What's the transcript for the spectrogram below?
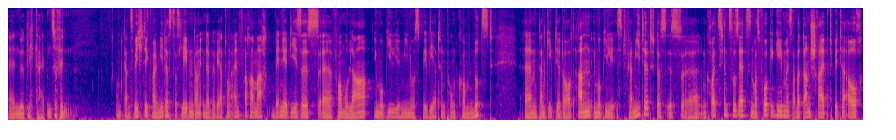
äh, Möglichkeiten zu finden. Und ganz wichtig, weil mir das das Leben dann in der Bewertung einfacher macht, wenn ihr dieses äh, Formular immobilie-bewerten.com nutzt, ähm, dann gebt ihr dort an, Immobilie ist vermietet. Das ist äh, ein Kreuzchen zu setzen, was vorgegeben ist, aber dann schreibt bitte auch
